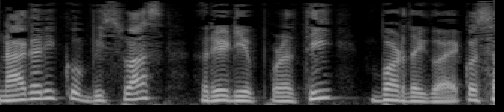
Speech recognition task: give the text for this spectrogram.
नागरिकको विश्वास रेडियोप्रति बढ़दै गएको छ।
